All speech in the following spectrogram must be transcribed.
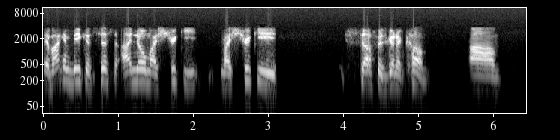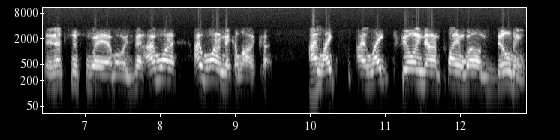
if I can be consistent, I know my streaky my streaky stuff is going to come, um, and that's just the way I've always been. I want to I want to make a lot of cuts. I like I like feeling that I'm playing well and building.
